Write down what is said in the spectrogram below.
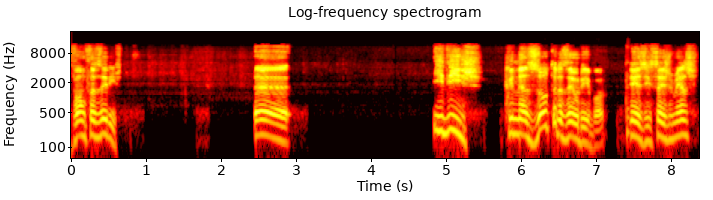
vão fazer isto. Uh, e diz que nas outras Euribor, 3 e 6 meses,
